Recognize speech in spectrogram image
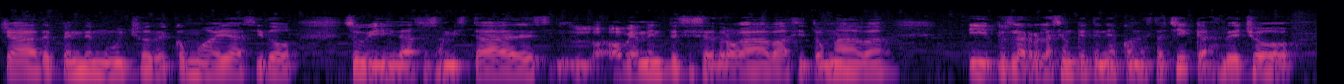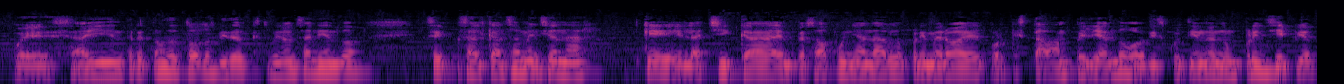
ya depende mucho de cómo haya sido su vida, sus amistades, obviamente si se drogaba, si tomaba, y pues la relación que tenía con esta chica. De hecho, pues ahí entre todos los videos que estuvieron saliendo, se, alcanza a mencionar que la chica empezó a apuñalarlo primero a él porque estaban peleando o discutiendo en un principio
